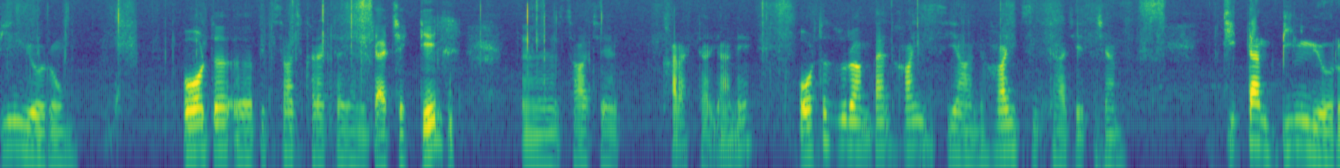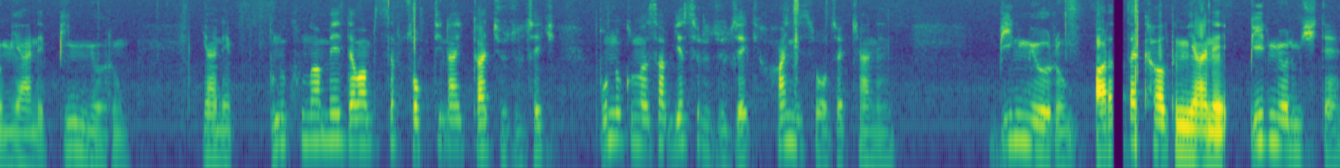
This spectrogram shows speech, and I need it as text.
bilmiyorum. Bu arada e, bir sadece karakter yani gerçek değil. Ee, sadece karakter yani. Ortada duran ben hangisi yani hangisini tercih edeceğim. Cidden bilmiyorum yani bilmiyorum. Yani bunu kullanmaya devam etsem Softina kaç üzülecek. Bunu kullansam Yasir üzülecek. Hangisi olacak yani? Bilmiyorum. Arada kaldım yani. Bilmiyorum işte.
